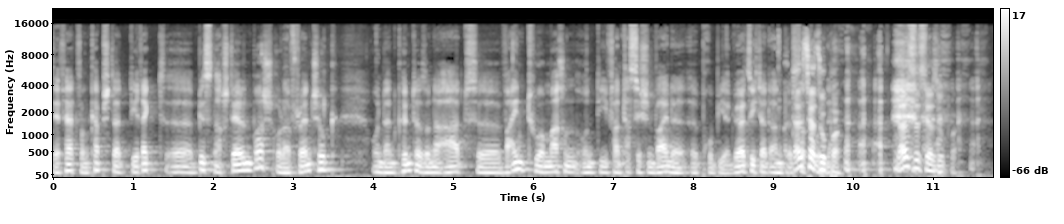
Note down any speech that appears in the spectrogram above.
Der fährt von Kapstadt direkt äh, bis nach Stellenbosch oder Franschhoek. Und dann könnt ihr so eine Art äh, Weintour machen und die fantastischen Weine äh, probieren. Wie hört sich das an? Das ist doch ja gut, ne? super. Das ist ja super.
